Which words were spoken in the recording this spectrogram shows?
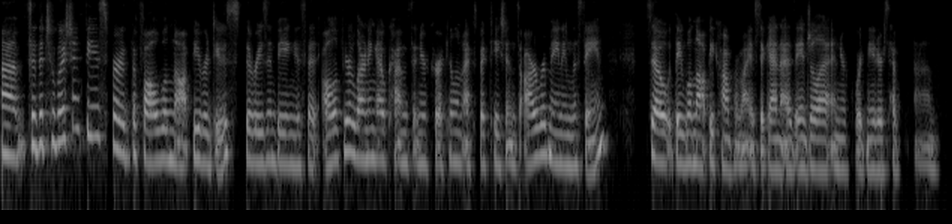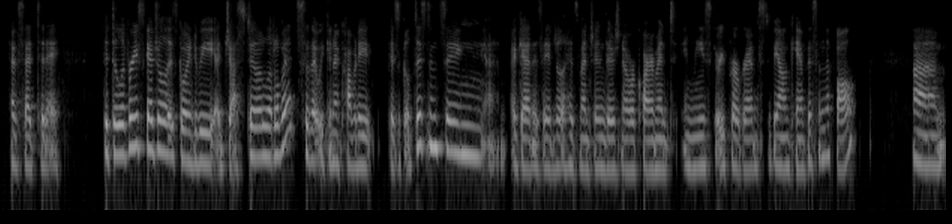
Um, so the tuition fees for the fall will not be reduced. The reason being is that all of your learning outcomes and your curriculum expectations are remaining the same. So they will not be compromised again, as Angela and your coordinators have, um, have said today. the delivery schedule is going to be adjusted a little bit so that we can accommodate physical distancing. Um, again, as Angela has mentioned, there's no requirement in these three programs to be on campus in the fall. Um,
